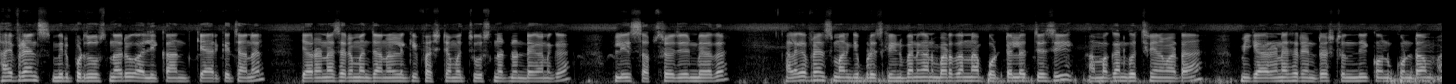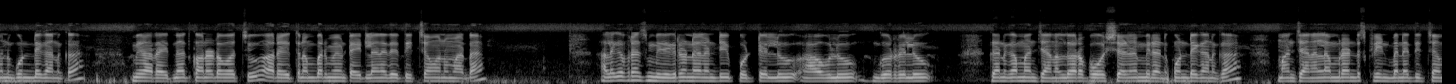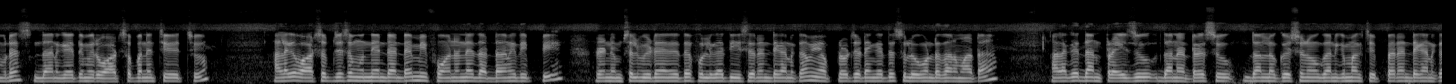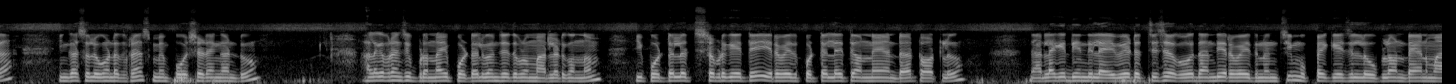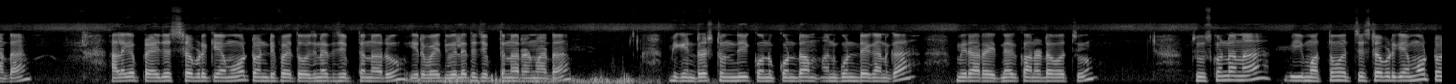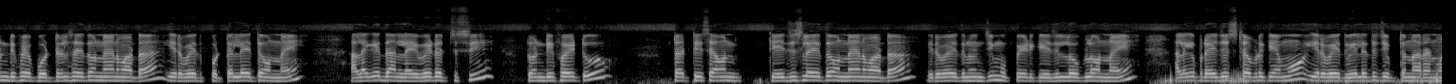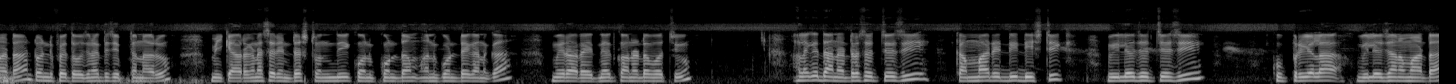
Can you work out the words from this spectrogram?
Hi friends మీరు ఇప్పుడు చూస్తున్నారు అలీఖాన్ కేఆర్కే ఛానల్. ఎవరైనా సరే మన ఛానల్కి ఫస్ట్ టైం వచ్చి చూసినట్టుంటే కనుక ప్లీజ్ సబ్స్క్రైబ్ చేయండి బ్రదర్. అలాగే ఫ్రెండ్స్ మనకి ఇప్పుడు స్క్రీన్ పైన కనబడుతున్న పొట్టెలు వచ్చేసి అమ్మకానికి వచ్చినాయి అనమాట మీకు ఎవరైనా సరే ఇంట్రెస్ట్ ఉంది కొనుక్కుంటాం అనుకుంటే కనుక మీరు ఆ రైతునైతే కొనడవచ్చు. ఆ రైతు నెంబర్ మేము టైటిల్ అనేది అయితే ఇచ్చామన్నమాట. అలాగే ఫ్రెండ్స్ మీ దగ్గర ఉండాలంటే పొట్టెళ్ళు ఆవులు గొర్రెలు కనుక మన ఛానల్ ద్వారా పోస్ట్ చేయాలని మీరు అనుకుంటే కనుక మన ఛానల్ నెంబర్ అంటే స్క్రీన్ పైన అయితే ఇచ్చాం ఫ్రెండ్స్ దానికైతే మీరు వాట్సాప్ అనేది చేయొచ్చు. అలాగే వాట్సాప్ చేసే ముందు ఏంటంటే మీ ఫోన్ అనేది అడ్డానికి తిప్పి రెండు నిమిషాలు వీడియో అనేది అయితే ఫుల్గా తీసారంటే కనుక మేము అప్లోడ్ చేయడానికి అయితే సులువుగా ఉంటుంది అనమాట అలాగే దాని ప్రైజు దాని అడ్రస్ దాని లొకేషన్ కనుక మాకు చెప్పారంటే కనుక ఇంకా సులువుగా ఉంటుంది ఫ్రెండ్స్ మేము పోస్ట్ చేయడానికి అంటూ. అలాగే ఫ్రెండ్స్ ఇప్పుడున్న ఈ పొట్టెల గురించి అయితే ఇప్పుడు మాట్లాడుకుందాం. ఈ పొట్టెలు వచ్చేటప్పటికైతే ఇరవై ఐదు పొట్టెలు అయితే ఉన్నాయంట టోటల్ అలాగే దీని లైవ్ వెయిట్ వచ్చేసి ఒక్కొక్క దాని ఇరవై ఐదు నుంచి ముప్పై కేజీల లోపల ఉంటాయన్నమాట. అలాగే ప్రైజ్ వచ్చేటప్పటికేమో ట్వంటీ ఫైవ్ థౌజండ్ అయితే చెప్తున్నారు. ఇరవై ఐదు వేలు అయితే చెప్తున్నారు అనమాట మీకు ఇంట్రెస్ట్ ఉంది కొనుక్కుంటాం అనుకుంటే కనుక మీరు ఆ రైతుని అయితే కొనటవచ్చు. చూసుకుంటానా ఈ మొత్తం వచ్చేటప్పటికేమో ట్వంటీ ఫైవ్ పొట్టెల్స్ అయితే ఉన్నాయన్నమాట. ఇరవై ఐదు పొట్టెలు అయితే ఉన్నాయి. అలాగే దాని లైవ్ వెయిట్ వచ్చేసి twenty five to thirty seven కేజీస్లో అయితే ఉన్నాయన్నమాట. ఇరవై ఐదు నుంచి ముప్పై ఏడు కేజీల లోపల ఉన్నాయి. అలాగే ప్రైజ్ వచ్చేటప్పటికేమో ఇరవై ఐదు వేలు అయితే చెప్తున్నారనమాట ట్వంటీ ఫైవ్ థౌజండ్ అయితే చెప్తున్నారు. మీకు ఎవరికైనా సరే ఇంట్రెస్ట్ ఉంది కొనుక్కుంటాం అనుకుంటే కనుక మీరు ఆ రైతుని అయితే కొనడవచ్చు అలాగే దాని అడ్రస్ వచ్చేసి కమ్మారెడ్డి డిస్టిక్ విలేజ్ వచ్చేసి కుప్రియల విలేజ్ అనమాట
